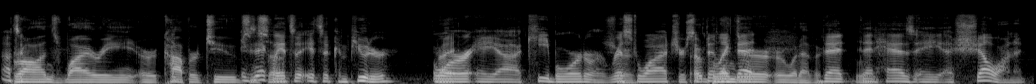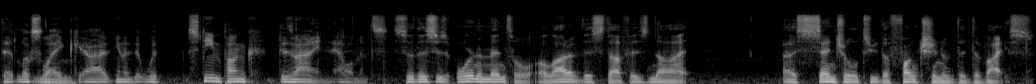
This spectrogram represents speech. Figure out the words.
That's a- bronze wiring or copper tubes. and exactly. stuff. It's a it's a computer Right. or a uh, keyboard or a Sure. wristwatch or or something like that. blender or whatever. That Yeah. that has a, a shell on it that looks Mm-hmm. like uh, you know that with steampunk design elements. So this is ornamental. A lot of this stuff is not essential to the function of the device.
